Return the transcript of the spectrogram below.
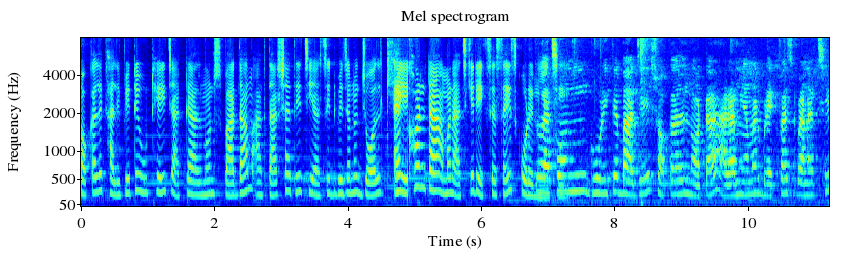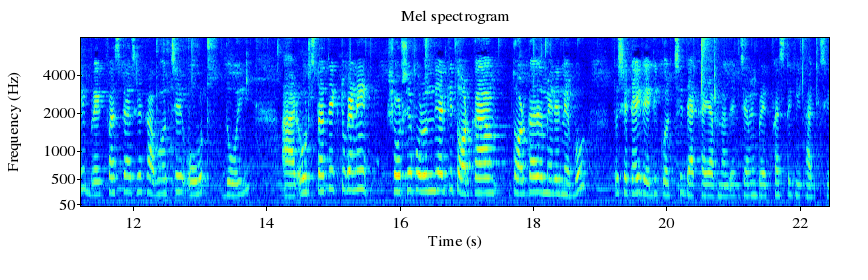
সকালে খালি পেটে উঠেই চারটে আলমন্ডস বাদাম আর তার সাথে চিয়া সিড ভেজানো জল খেয়ে এক ঘণ্টা আমার আজকের এক্সারসাইজ করে নিয়েছি। এখন ঘড়িতে বাজে সকাল নটা আর আমি আমার ব্রেকফাস্ট বানাচ্ছি। ব্রেকফাস্টে আজকে খাব হচ্ছে ওটস দই আর ওটসটাতে একটুখানি সর্ষে ফোড়ন দিয়ে আর কি তরকা তরকা মেরে নেব। তো সেটাই রেডি করছি দেখাই আপনাদের যে আমি ব্রেকফাস্টে কি খাচ্ছি।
